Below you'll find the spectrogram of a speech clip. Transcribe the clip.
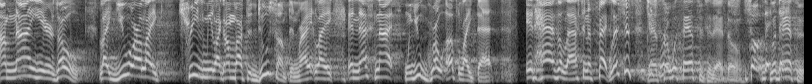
I'm nine years old. Like you are like treating me like I'm about to do something, right? Like, and that's not when you grow up like that. It has a lasting effect. Let's just, just Yeah, so what's the answer to that though? So the- what's the, answer?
